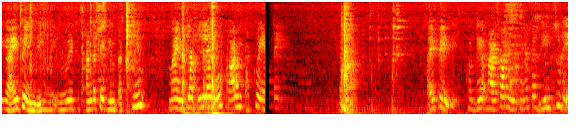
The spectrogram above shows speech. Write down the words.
ఇక అయిపోయింది. వీటి సంగతి గింత కానీ మా ఇంట్లో పిల్లలు కారం తక్కువ అయిపోయింది. కొద్దిగా మసాలా ఉడికినాక దించుడే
